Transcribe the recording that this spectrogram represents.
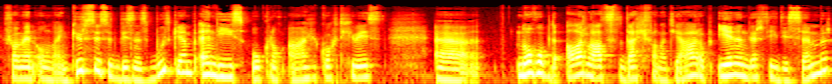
van mijn online cursus, het Business Bootcamp. En die is ook nog aangekocht geweest nog op de allerlaatste dag van het jaar, op 31 december.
